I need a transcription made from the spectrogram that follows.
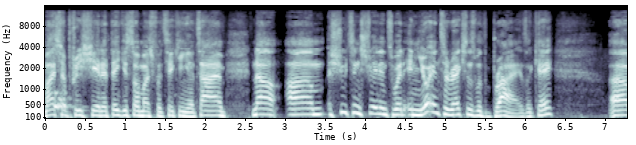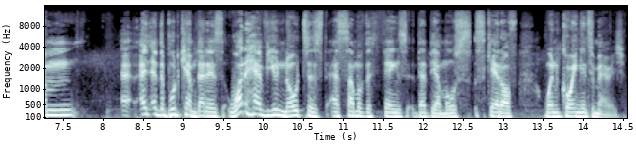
much appreciated. Thank you so much for taking your time. Now, um, shooting straight into it, in your interactions with brides, okay, um, at, at the boot camp, that is, what have you noticed as some of the things that they're most scared of when going into marriage?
